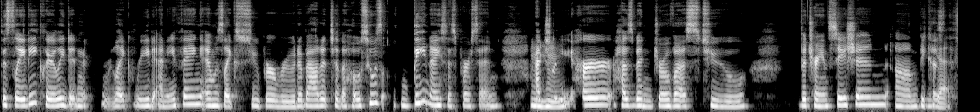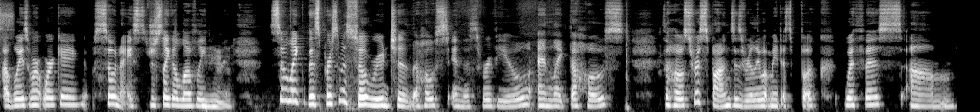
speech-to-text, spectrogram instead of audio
This lady clearly didn't like read anything and was like super rude about it to the host, who was the nicest person. Mhm. Actually, her husband drove us to the train station um, because Yes. subways weren't working. So nice, just like a lovely. Mhm. So like this person was so rude to the host in this review, and like the host, the host response is really what made us book with this um,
